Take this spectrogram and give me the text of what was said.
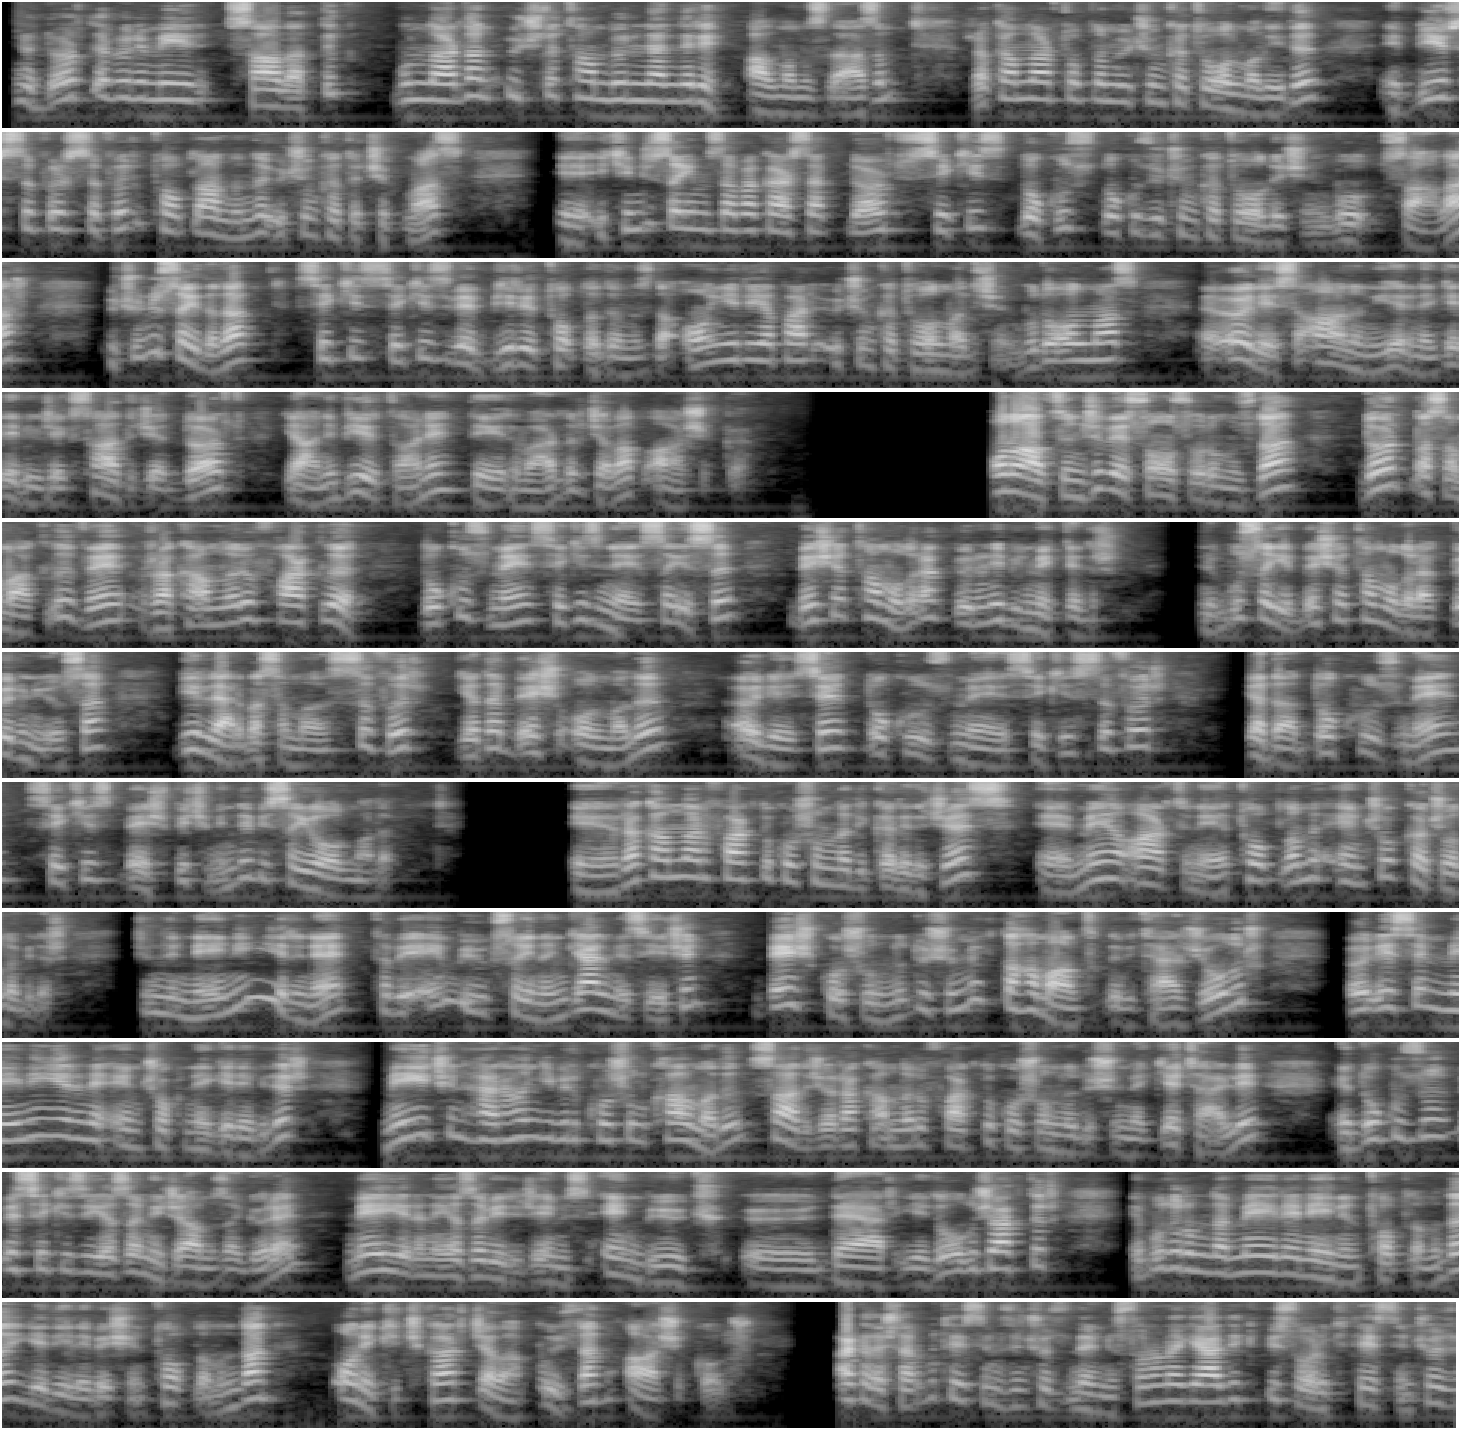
Şimdi 4 ile bölünmeyi sağlattık. Bunlardan 3 ile tam bölünenleri almamız lazım. Rakamlar toplamı 3'ün katı olmalıydı. E, 1, 0, 0 toplandığında 3'ün katı çıkmaz. E, ikinci sayımıza bakarsak 4, 8, 9. 9 3'ün katı olduğu için bu sağlar. Üçüncü sayıda da 8, 8 ve 1'i topladığımızda 17 yapar. 3'ün katı olmadığı için bu da olmaz. E, öyleyse A'nın yerine gelebilecek sadece 4 yani bir tane değeri vardır. Cevap A şıkkı. 16. ve son sorumuzda 4 basamaklı ve rakamları farklı 9M 8N sayısı 5'e tam olarak bölünebilmektedir. Şimdi bu sayı 5'e tam olarak bölünüyorsa birler basamağı 0 ya da 5 olmalı. Öyleyse 9M 8 0 ya da 9M 8 5 biçiminde bir sayı olmalı. E, rakamlar farklı koşuluna dikkat edeceğiz. E, M artı N toplamı en çok kaç olabilir? Şimdi N'nin yerine tabii en büyük sayının gelmesi için 5 koşulunu düşünmek daha mantıklı bir tercih olur. Öyleyse M'nin yerine en çok ne gelebilir? M için herhangi bir koşul kalmadı. Sadece rakamları farklı koşulunu düşünmek yeterli. E, 9'u ve 8'i yazamayacağımıza göre M yerine yazabileceğimiz en büyük e, değer 7 olacaktır. E, bu durumda M ile N'nin toplamı da 7 ile 5'in toplamından 12 çıkar. Cevap bu yüzden A şıkkı olur. Arkadaşlar bu testimizin çözümlerinin sonuna geldik. Bir sonraki testin çözüm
